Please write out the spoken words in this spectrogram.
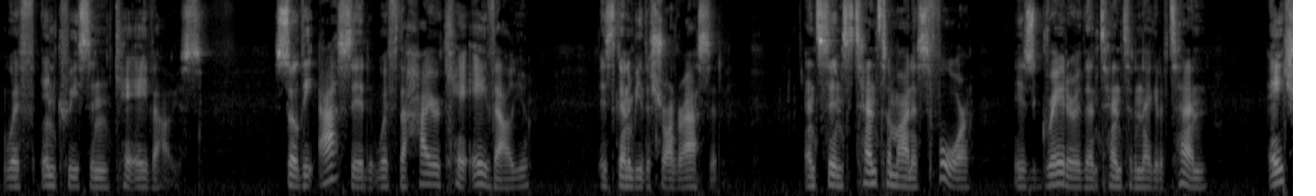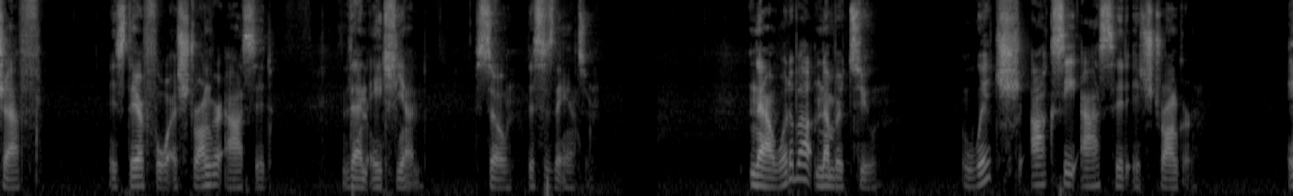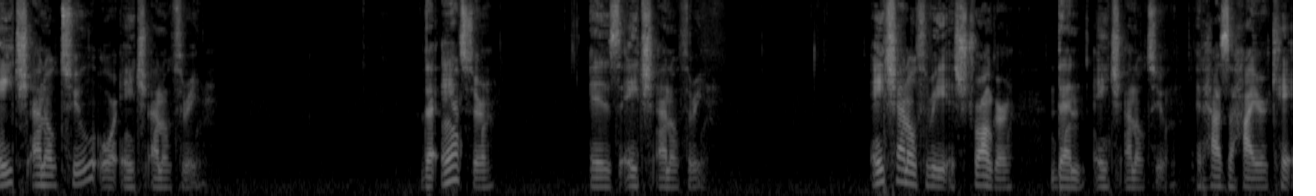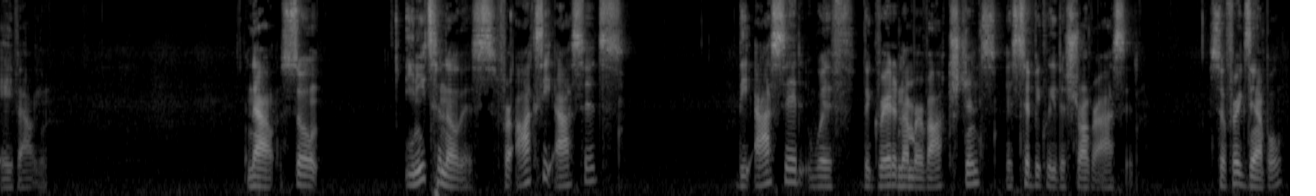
with increase in Ka values. So the acid with the higher Ka value is going to be the stronger acid. And since 10 to the minus 4 is greater than 10 to the negative 10, HF is therefore a stronger acid than HCN. So this is the answer. Now, what about number 2? Which oxy acid is stronger? HNO2 or HNO3? The answer is HNO3. HNO3 is stronger than HNO2 it has a higher Ka value. Now, so you need to know this. For oxy acids, the acid with the greater number of oxygens is typically the stronger acid. So for example,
